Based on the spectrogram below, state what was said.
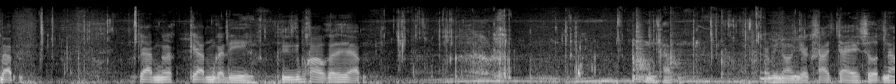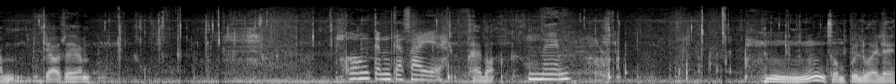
แบบแกมก็แกมก็ดี คือกับข้าวก็แซ่บครับพี่น้องอยากสาใจสดนำเจ้าใส่น้ ข้องกันกระใส่อะำใครบอกแม่นหืมสมปุยรวยเลย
